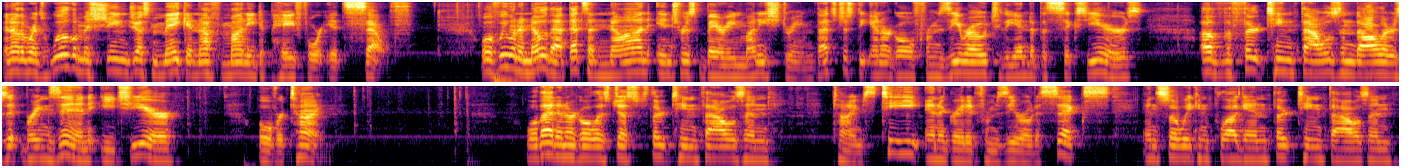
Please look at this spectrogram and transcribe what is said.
In other words, will the machine just make enough money to pay for itself? Well, if we want to know that, that's a non-interest bearing money stream. That's just the integral from 0 to the end of the six years of the $13,000 it brings in each year over time. Well, that integral is just 13,000 times t integrated from 0 to 6. And so we can plug in 13,000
